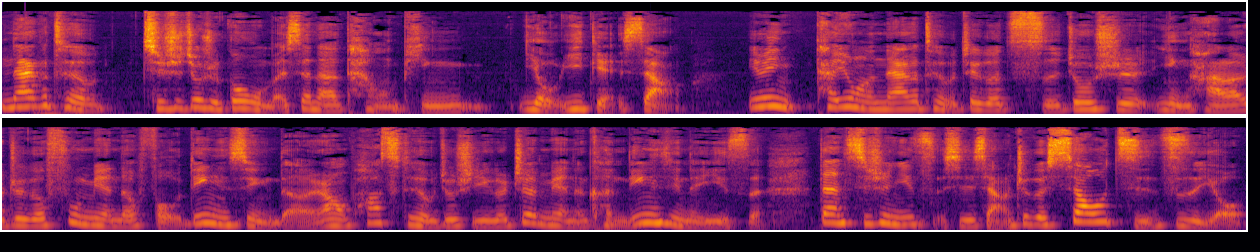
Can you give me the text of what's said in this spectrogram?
negative 其实就是跟我们现在躺平有一点像，因为他用了 negative 这个词，就是隐含了这个负面的否定性的，然后 positive 就是一个正面的肯定性的意思。但其实你仔细想，这个消极自由。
